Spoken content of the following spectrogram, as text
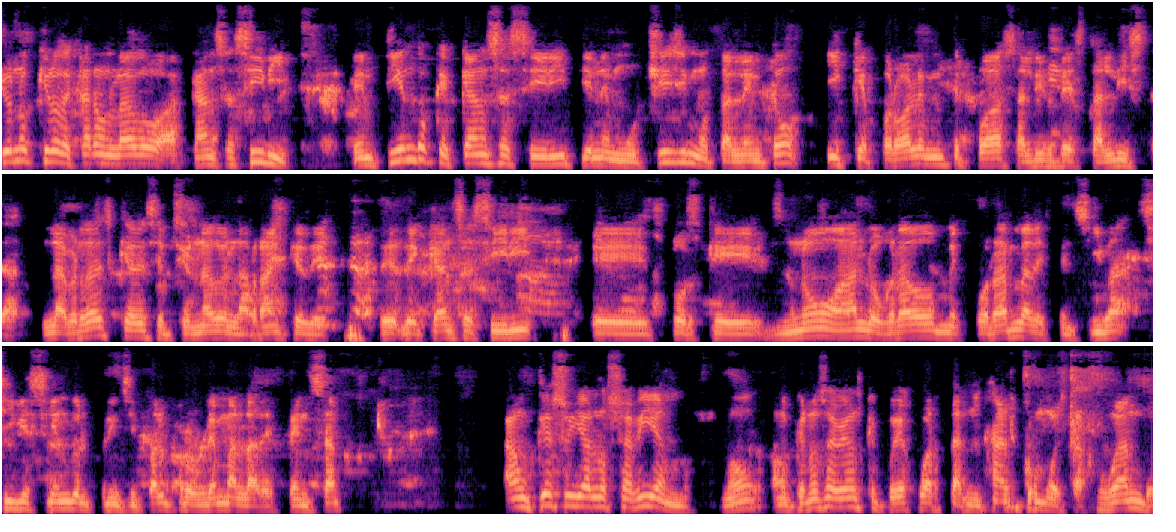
yo no quiero dejar a un lado a Kansas City. Entiendo que Kansas City tiene muchísimo talento y que probablemente pueda salir de esta lista. La verdad es que ha decepcionado el arranque de, de, Kansas City eh, porque no ha logrado mejorar la defensiva, sigue siendo el principal problema la defensa. Aunque eso ya lo sabíamos, ¿no? Aunque no sabíamos que podía jugar tan mal como está jugando.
